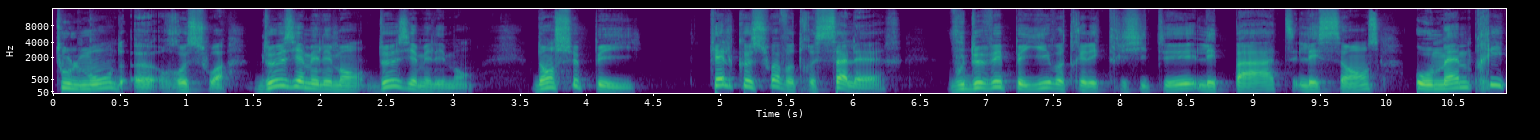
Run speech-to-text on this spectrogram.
tout le monde euh, reçoit. Deuxième élément, deuxième élément, dans ce pays, quel que soit votre salaire, vous devez payer votre électricité, les pâtes, l'essence au même prix.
